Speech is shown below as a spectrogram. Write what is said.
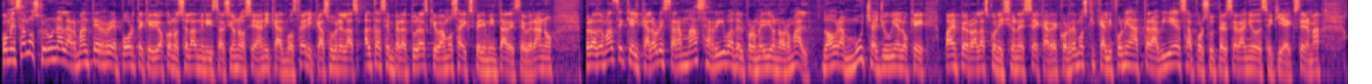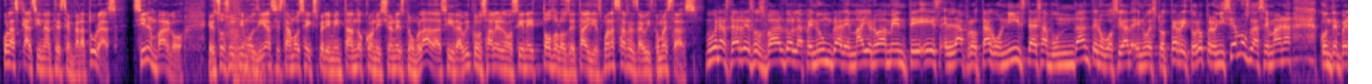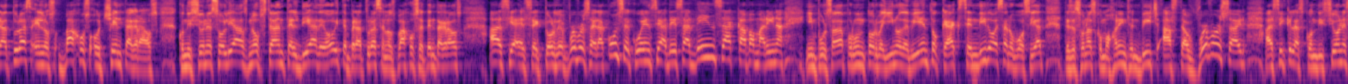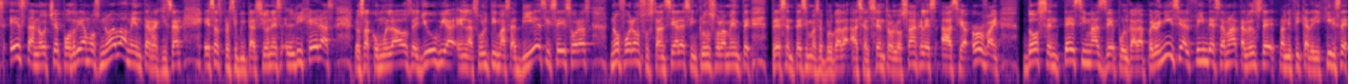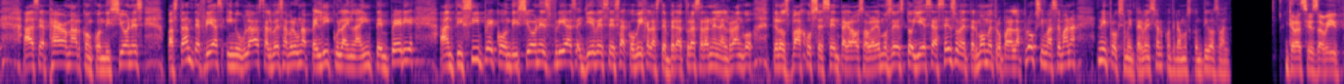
Comenzamos con un alarmante reporte que dio a conocer la Administración Oceánica Atmosférica sobre las altas temperaturas que vamos a experimentar este verano, pero además de que el calor estará más arriba del promedio normal, no habrá mucha lluvia en lo que va a empeorar las condiciones secas. Recordemos que California atraviesa por su tercer año de sequía extrema con las calcinantes temperaturas. Sin embargo, estos últimos días estamos experimentando condiciones nubladas y David González nos tiene todos los detalles. Buenas tardes, David, ¿cómo estás? Muy buenas tardes, Osvaldo. La penumbra de mayo nuevamente es la protagonista, es abundante nubosidad en nuestro territorio, pero iniciamos la semana con temperaturas en los bajos 80 grados. Condiciones soleadas, no obstante, el día de hoy temperaturas en los bajos 70 grados hacia el sector de Riverside, a consecuencia de esa densa capa marina impulsada por un torbellino de viento que ha extendido esa nubosidad desde zonas como Huntington Beach hasta Riverside, así que las condiciones esta noche podríamos nuevamente registrar esas precipitaciones ligeras. Los acumulados de lluvia en las últimas 16 horas no fueron sustanciales, incluso solamente 3 centésimas de pulgada hacia el centro de Los Ángeles, hacia Irvine, 2 centésimas de pulgada. Pero inicia el fin de semana, tal vez usted planifica dirigirse hacia Paramount con condiciones bastante frías y nubladas, tal vez a ver una película en la intemperie. Anticipe condiciones frías, llévese esa cobija, las temperaturas estarán en el rango de los bajos 60 grados. Hablaremos de esto y ese ascenso en el termómetro para la próxima semana. En mi próxima intervención continuamos contigo, Osvaldo. Gracias, David.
